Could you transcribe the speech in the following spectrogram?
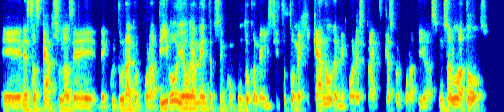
eh, en estas cápsulas de, de, cultura corporativo y obviamente pues, en conjunto con el Instituto Mexicano de Mejores Prácticas Corporativas. Un saludo a todos.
